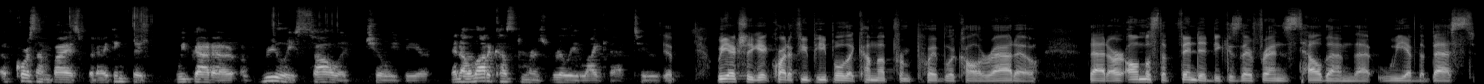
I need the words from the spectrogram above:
of course I'm biased, but I think that we've got a, a really solid chili beer, and a lot of customers really like that too. Yep. We actually get quite a few people that come up from Pueblo, Colorado that are almost offended because their friends tell them that we have the best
